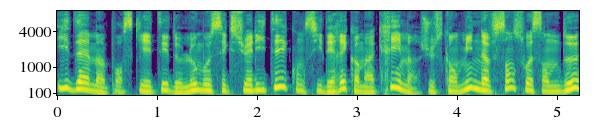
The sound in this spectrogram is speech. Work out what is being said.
Idem pour ce qui était de l'homosexualité, considérée comme un crime jusqu'en 1962.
